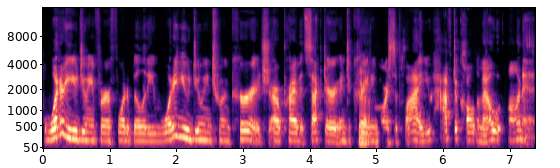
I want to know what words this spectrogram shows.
what are you doing for affordability? What are you doing to encourage our private sector into creating yeah. more supply? You have to call them out on it.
